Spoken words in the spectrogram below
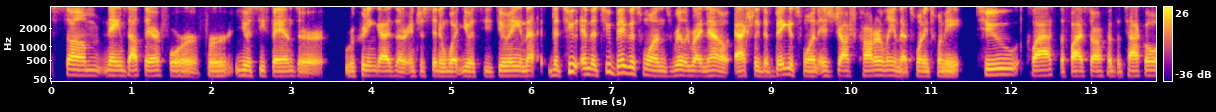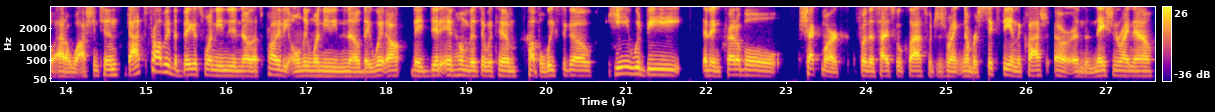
some names out there for for USC fans or recruiting guys that are interested in what USC is doing. And that the two and the two biggest ones really right now, actually the biggest one is Josh Conerly in that 2022 class, the five-star offensive tackle out of Washington. That's probably the biggest one you need to know. That's probably the only one you need to know. They went up, they did an in-home visit with him a couple weeks ago. He would be an incredible check mark for this high school class, which is ranked number 60 in the class or in the nation right now.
